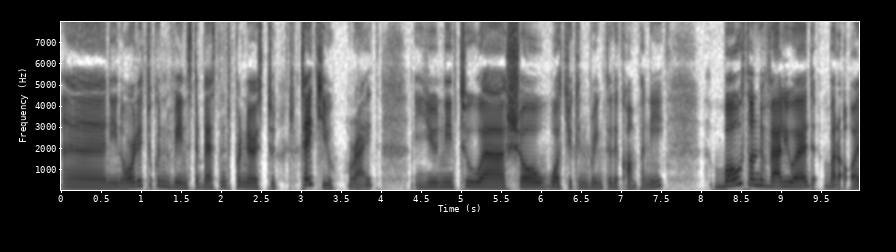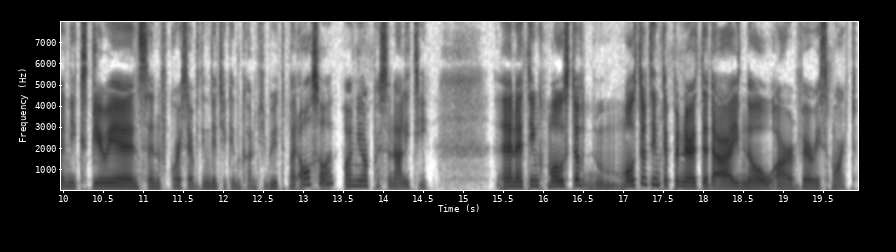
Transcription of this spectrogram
And in order to convince the best entrepreneurs to, to take you right you need to uh, show what you can bring to the company both on the value add but on the experience and of course everything that you can contribute but also on your personality. And i think most of most of the entrepreneurs that i know are very smart.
